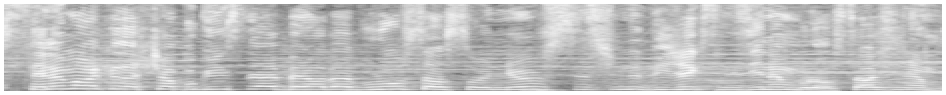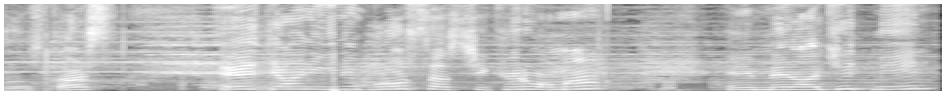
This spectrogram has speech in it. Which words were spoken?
Selam arkadaşlar. Bugün sizlerle beraber Brawl Stars oynuyoruz. Siz şimdi diyeceksiniz yine Brawl Stars, yine Brawl Stars. Evet yani yine Brawl Stars çekiyorum ama e, merak etmeyin.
